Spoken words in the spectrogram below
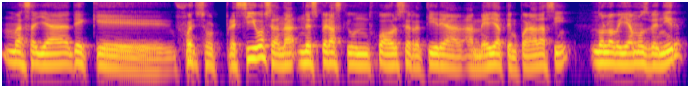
más allá de que fue sorpresivo, o sea, no, esperas que un jugador se retire a, media temporada así, no lo veíamos venir.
